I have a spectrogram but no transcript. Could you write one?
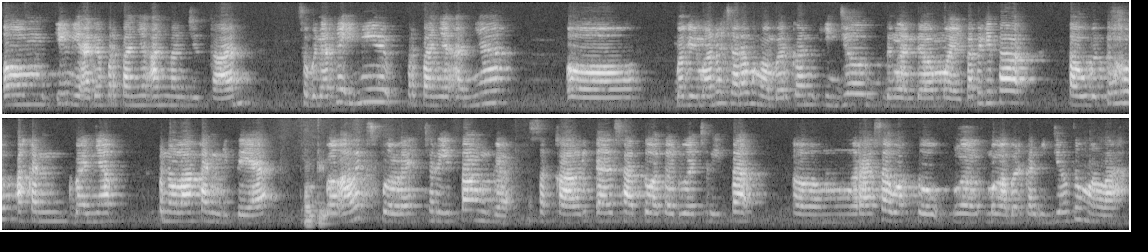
Um, ini ada pertanyaan lanjutan. Sebenarnya ini pertanyaannya uh, bagaimana cara menggambarkan Injil dengan damai. Tapi kita tahu betul akan banyak penolakan gitu ya. Okay. Bang Alex boleh cerita nggak sekali eh, satu atau dua cerita um, ngerasa waktu nge mengabarkan Injil tuh malah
